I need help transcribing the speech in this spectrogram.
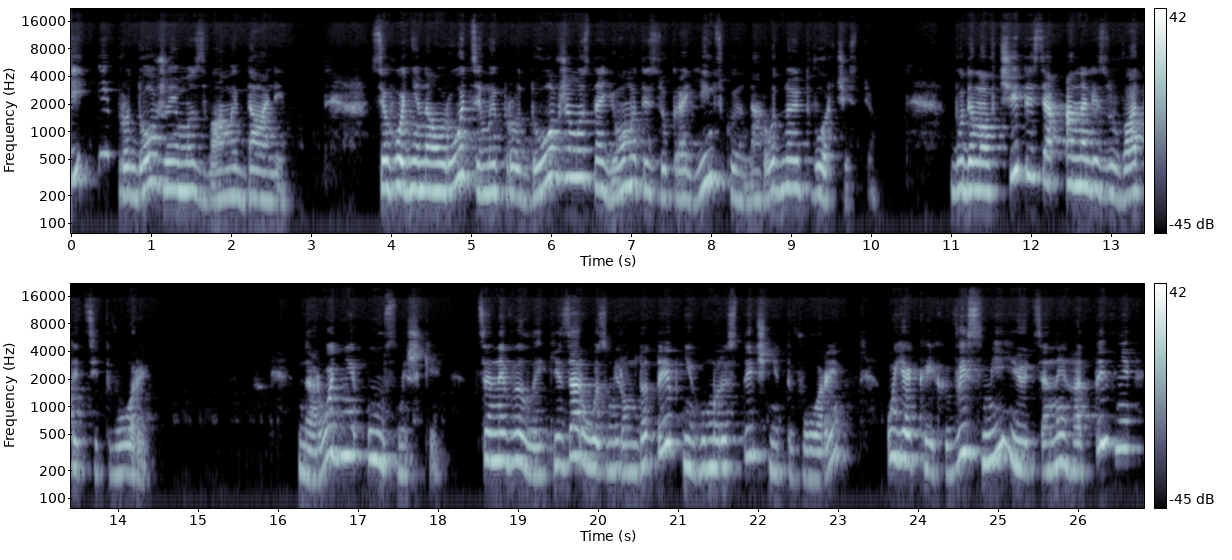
і продовжуємо з вами далі. Сьогодні на уроці ми продовжимо знайомитись з українською народною творчістю. Будемо вчитися аналізувати ці твори. Народні усмішки це невеликі за розміром дотепні гумористичні твори, у яких висміюються негативні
